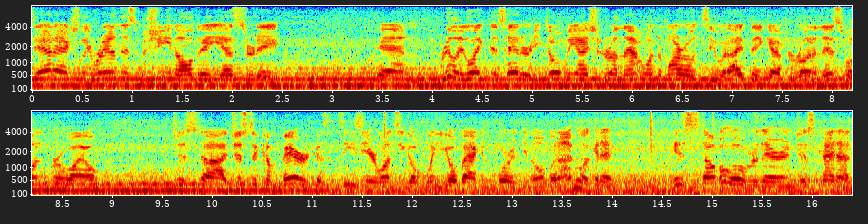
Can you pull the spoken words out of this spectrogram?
Dad actually ran this machine all day yesterday and really liked this header. He told me I should run that one tomorrow and see what I think after running this one for a while. Just uh, just to compare because it's easier once you go when you go back and forth, you know. But I'm looking at his stubble over there and just kind of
